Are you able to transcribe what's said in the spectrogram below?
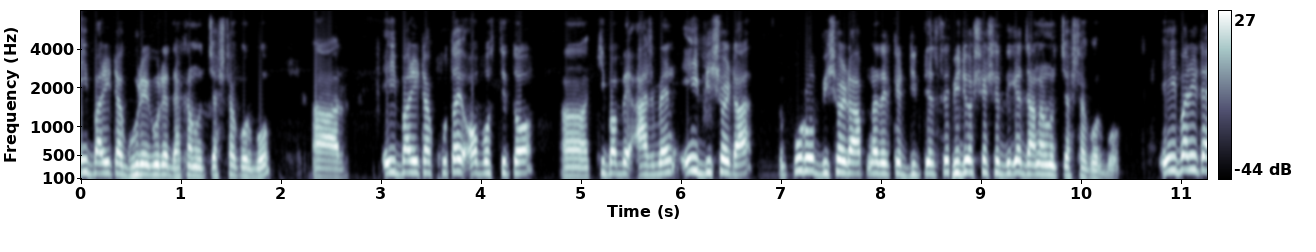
এই বাড়িটা ঘুরে ঘুরে দেখানোর চেষ্টা করব। আর এই বাড়িটা কোথায় অবস্থিত কীভাবে আসবেন, এই বিষয়টা পুরো বিষয়টা আপনাদেরকে ডিটেলসে ভিডিও শেষের দিকে জানানোর চেষ্টা করব। এই বাড়িটা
